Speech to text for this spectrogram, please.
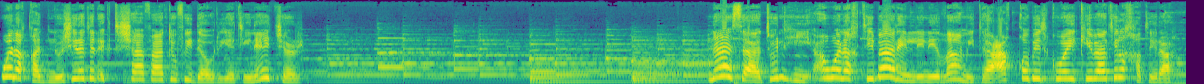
ولقد نشرت الاكتشافات في دورية نيتشر. ناسا تنهي أول اختبار لنظام تعقب الكويكبات الخطرة.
